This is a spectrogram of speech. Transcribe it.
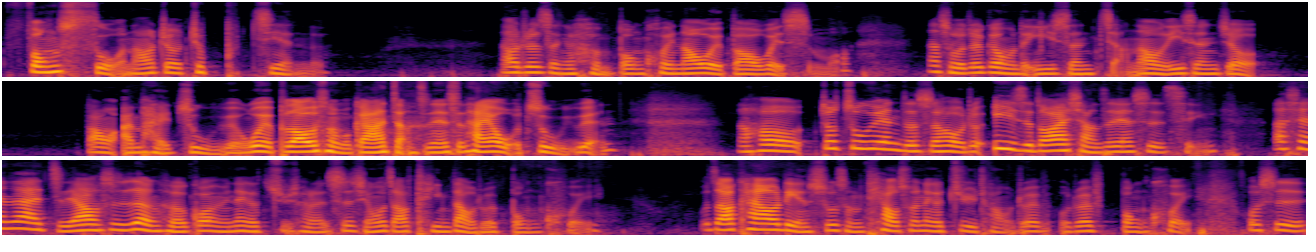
封锁，然后就就不见了，然后就整个很崩溃，然后我也不知道为什么。那时候我就跟我的医生讲，那我的医生就帮我安排住院，我也不知道为什么我跟他讲这件事，他要我住院。然后就住院的时候，我就一直都在想这件事情。那现在只要是任何关于那个剧团的事情，我只要听到我就会崩溃。我只要看到脸书什么跳出那个剧团，我就会我就会崩溃。或是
